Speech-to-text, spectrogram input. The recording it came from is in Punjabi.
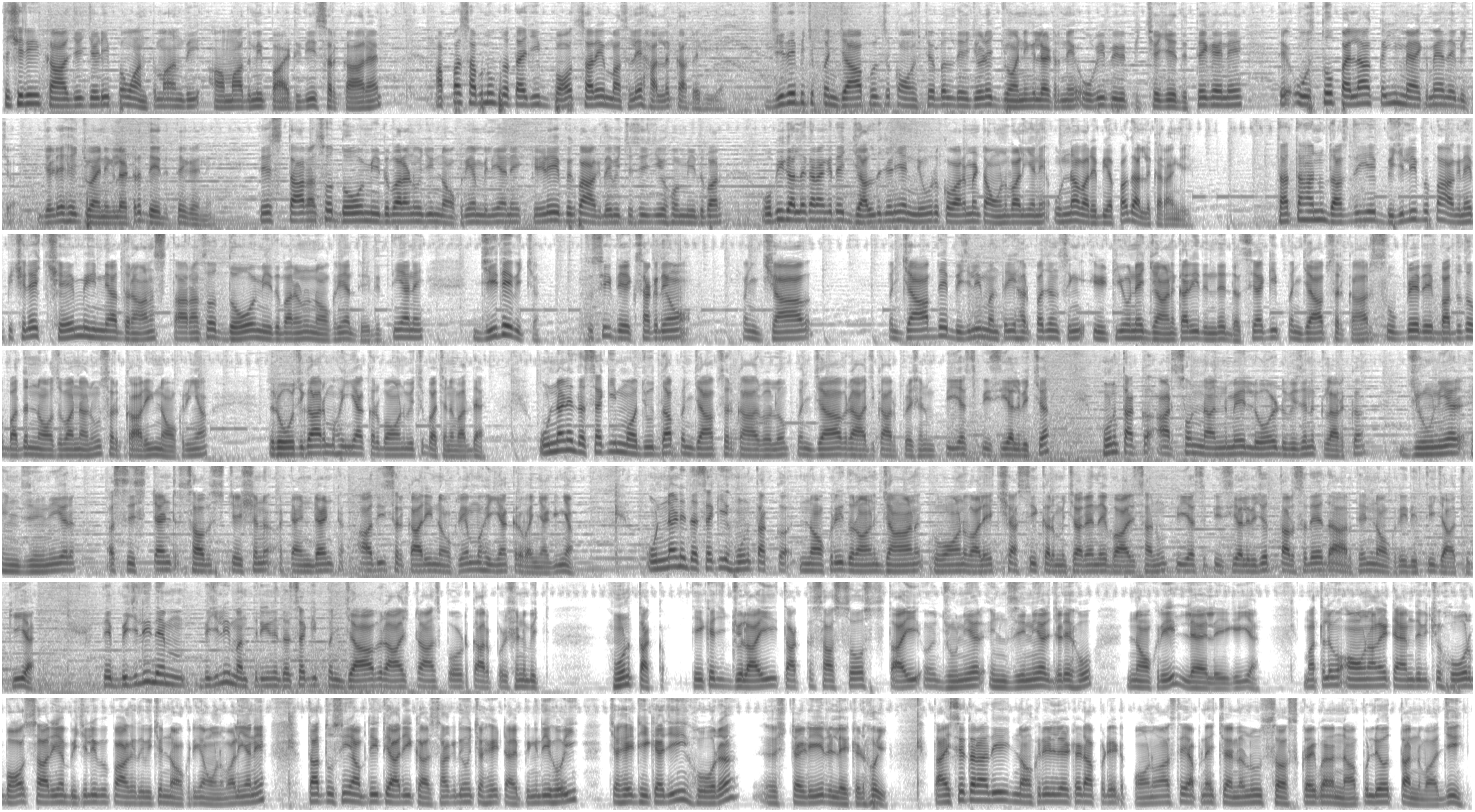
ਸਤਿ ਸ਼੍ਰੀ ਅਕਾਲ ਜੀ, ਜਿਹੜੀ ਭਗਵੰਤ ਮਾਨ ਦੀ ਆਮ ਆਦਮੀ ਪਾਰਟੀ ਦੀ ਸਰਕਾਰ ਹੈ, ਆਪਾਂ ਸਭ ਨੂੰ ਪਤਾ ਹੈ ਜੀ, ਬਹੁਤ ਸਾਰੇ ਮਸਲੇ ਹੱਲ ਕਰ ਰਹੀ ਹੈ। ਜਿਹਦੇ ਵਿੱਚ ਪੰਜਾਬ ਪੁਲਿਸ ਕਾਂਸਟੇਬਲ ਦੇ ਜਿਹੜੇ ਜੁਆਇਨਿੰਗ ਲੈਟਰ ਨੇ, ਉਹ ਵੀ ਪਿੱਛੇ ਜੇ ਦਿੱਤੇ ਗਏ ਨੇ ਤੇ ਉਸ ਤੋਂ ਪਹਿਲਾਂ ਕਈ ਮਹਿਕਮਿਆਂ ਦੇ ਵਿੱਚ ਜਿਹੜੇ ਇਹ ਜੁਆਇਨਿੰਗ ਲੈਟਰ ਦੇ ਦਿੱਤੇ ਗਏ ਨੇ। ਤੇ 1702 ਉਮੀਦਵਾਰਾਂ ਨੂੰ ਜੀ ਨੌਕਰੀਆਂ ਮਿਲੀਆਂ ਨੇ। ਕਿਹੜੇ ਵਿਭਾਗ ਦੇ ਵਿੱਚ ਸੀ ਜੀ ਉਹ ਉਮੀਦਵਾਰ? ਉਹ ਵੀ ਗੱਲ ਕਰਾਂਗੇ ਤੇ ਜਲਦ ਜਿਹੜੀਆਂ ਨਿਊ ਰਿਕੁਆਇਰਮੈਂਟ ਆਉਣ ਵਾਲੀਆਂ ਨੇ, ਉਹਨਾਂ ਬਾਰੇ ਵੀ ਆਪਾਂ ਗੱਲ ਕਰਾਂਗੇ। ਤਾਂ ਤੁਹਾਨੂੰ ਦੱਸ ਦਈਏ, ਬਿਜਲੀ ਵਿਭਾਗ ਨੇ ਪਿਛਲੇ 6 ਮਹੀਨਿਆਂ ਦੌਰਾਨ 1702 ਉਮੀਦਵਾਰਾਂ ਨੂੰ ਨੌਕਰੀਆਂ ਦੇ ਦਿੱਤੀਆਂ ਨੇ, ਜਿਹਦੇ ਵਿੱਚ ਤੁਸੀਂ ਦੇਖ ਸਕਦੇ ਹੋ, ਪੰਜਾਬ ਪੰਜਾਬ ਦੇ ਬਿਜਲੀ ਮੰਤਰੀ ਹਰਭਜਨ ਸਿੰਘ ਈਟੀਓ ਨੇ ਜਾਣਕਾਰੀ ਦਿੰਦੇ ਦੱਸਿਆ ਕਿ ਪੰਜਾਬ ਸਰਕਾਰ ਸੂਬੇ ਦੇ ਵੱਧ ਤੋਂ ਵੱਧ ਨੌਜਵਾਨਾਂ ਨੂੰ ਸਰਕਾਰੀ ਨੌਕਰੀਆਂ, ਰੋਜ਼ਗਾਰ ਮੁਹੱਈਆ ਕਰਵਾਉਣ ਵਿੱਚ ਵਚਨਬੱਧ ਹੈ। ਉਹਨਾਂ ਨੇ ਦੱਸਿਆ ਕਿ ਮੌਜੂਦਾ ਪੰਜਾਬ ਸਰਕਾਰ ਵੱਲੋਂ ਪੰਜਾਬ ਰਾਜ ਕਾਰਪੋਰੇਸ਼ਨ ਪੀਐਸਪੀਸੀਐਲ ਵਿੱਚ ਹੁਣ ਤੱਕ 899 lower division clerk, junior engineer, assistant sub station attendant ਆਦਿ ਸਰਕਾਰੀ ਨੌਕਰੀਆਂ ਮੁਹੱਈਆ ਕਰਵਾਈਆਂ ਗਈਆਂ। ਉਹਨਾਂ ਨੇ ਦੱਸਿਆ ਕਿ ਹੁਣ ਤੱਕ ਨੌਕਰੀ ਦੌਰਾਨ ਜਾਨ ਗਵਾਉਣ ਵਾਲੇ 86 ਕਰਮਚਾਰੀਆਂ ਦੇ ਵਾਰਿਸਾਂ ਨੂੰ ਪੀਐਸਪੀਸੀਐਲ ਵਿੱਚ ਤਰਸ ਦੇ ਆਧਾਰ ਤੇ ਨੌਕਰੀ ਦਿੱਤੀ ਜਾ ਚੁੱਕੀ ਹੈ। ਤੇ ਬਿਜਲੀ ਦੇ ਬਿਜਲੀ ਮੰਤਰੀ ਨੇ ਦੱਸਿਆ ਕਿ ਪੰਜਾਬ ਰਾਜ ਟਰਾਂਸਪੋਰਟ ਕਾਰਪੋਰੇਸ਼ਨ ਵਿੱਚ ਹੁਣ ਤੱਕ ਠੀਕ ਹੈ ਜੀ, ਜੁਲਾਈ ਤੱਕ 727 ਜੂਨੀਅਰ ਇੰਜੀਨੀਅਰ ਜਿਹੜੇ ਉਹ ਨੌਕਰੀ ਲੈ ਲਈ ਗਈ ਹੈ। ਮਤਲਬ ਆਉਣ ਵਾਲੇ ਟਾਈਮ ਦੇ ਵਿੱਚ ਹੋਰ ਬਹੁਤ ਸਾਰੀਆਂ ਬਿਜਲੀ ਵਿਭਾਗ ਦੇ ਵਿੱਚ ਨੌਕਰੀਆਂ ਆਉਣ ਵਾਲੀਆਂ ਨੇ। ਤਾਂ ਤੁਸੀਂ ਆਪਦੀ ਤਿਆਰੀ ਕਰ ਸਕਦੇ ਹੋ, ਚਾਹੇ ਟਾਈਪਿੰਗ ਦੀ ਹੋਈ, ਚਾਹੇ ਠੀਕ ਹੈ ਜੀ, ਹੋਰ ਸਟੱਡੀ ਰਿਲੇਟਡ ਹੋਈ। ਤਾਂ ਇਸੇ ਤਰ੍ਹਾਂ ਦੀ ਨੌਕਰੀ ਰਿਲੇਟਡ ਅਪਡੇਟ ਪਾਉਣ ਵਾਸਤੇ ਆਪਣੇ ਚੈਨਲ ਨੂੰ ਸਬਸਕ੍ਰਾਈਬ ਕਰਨਾ ਨਾ ਭੁੱਲਿਓ। ਧੰਨਵਾਦ ਜੀ।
